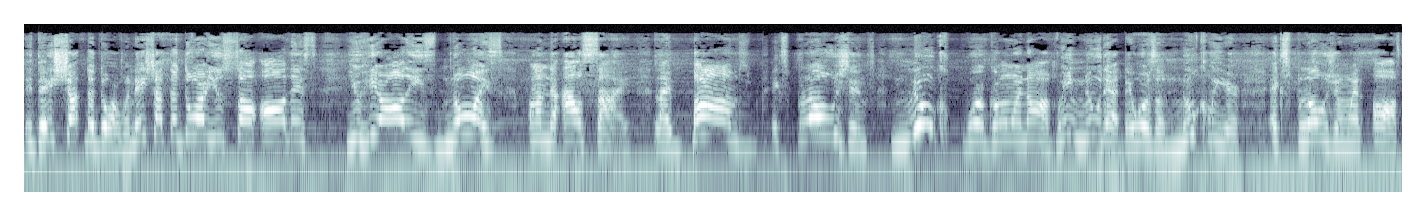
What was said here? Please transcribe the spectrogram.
they shut the door. When they shut the door, you saw all this, you hear all these noise on the outside, like bombs, explosions, nuke were going off. We knew that there was a nuclear explosion went off.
